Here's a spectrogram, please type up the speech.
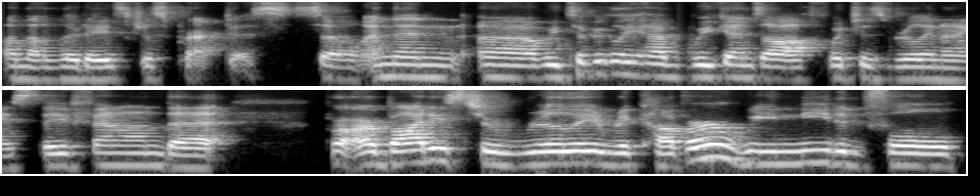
on the other days just practice. So and then uh, we typically have weekends off, which is really nice. They found that for our bodies to really recover, we needed full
